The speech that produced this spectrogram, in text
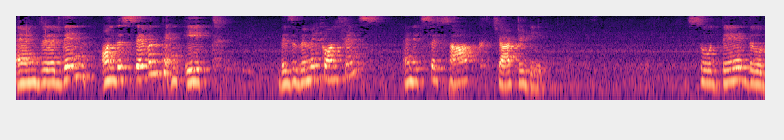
And uh, then on the 7th and 8th, there's a women conference and it's a SAARC Charter Day. So there the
